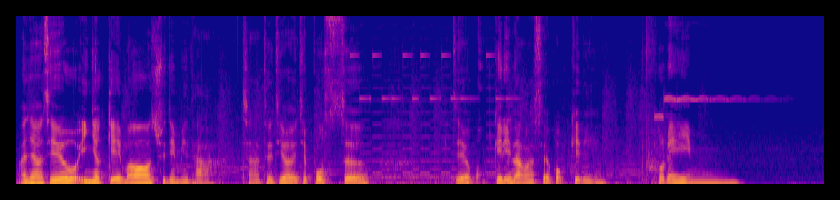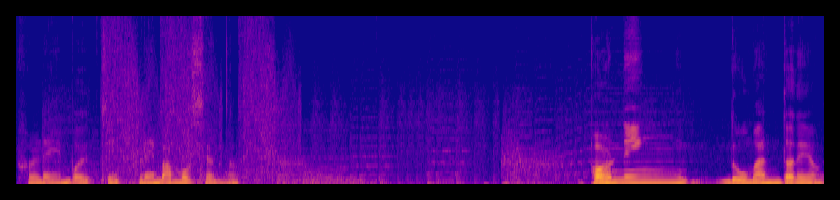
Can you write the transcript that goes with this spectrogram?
안녕하세요. 인혁게이머 주디입니다. 자 드디어 이제 보스. 이제 코끼리 남았어요 코끼리. 프레임 플레임 뭐였지? 플레임 맘모스였나? 버닝 노만더네요.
